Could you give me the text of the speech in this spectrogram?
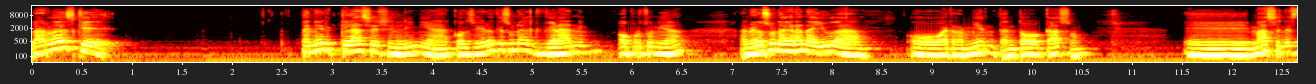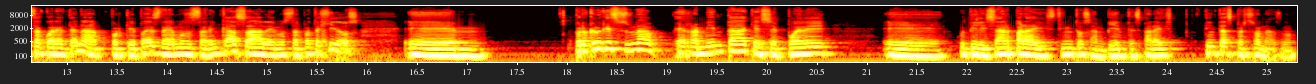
la verdad es que tener clases en línea considero que es una gran oportunidad, al menos una gran ayuda o herramienta en todo caso. Eh, más en esta cuarentena, porque pues debemos estar en casa, debemos estar protegidos. Em, pero creo que es una herramienta que se puede eh, utilizar para distintos ambientes, para distintas personas, ¿no?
